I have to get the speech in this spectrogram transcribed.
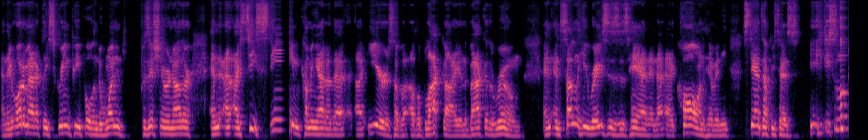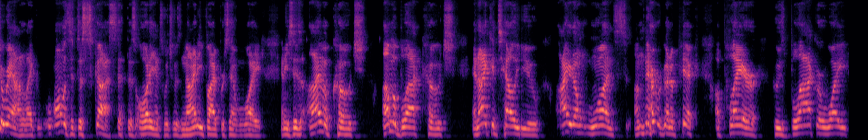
and they automatically screen people into one position or another. And, and I see steam coming out of the uh, ears of a, of a black guy in the back of the room. And, and suddenly he raises his hand and I, I call on him and he stands up. He says, he, he just looked around like almost a disgust at this audience, which was 95% white. And he says, I'm a coach. I'm a black coach. And I could tell you, I don't once, I'm never going to pick a player who's black or white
